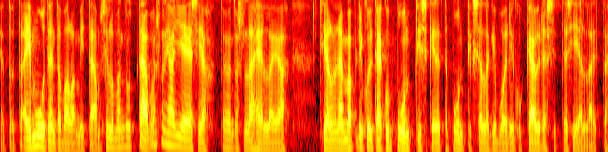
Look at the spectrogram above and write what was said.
Ja tota, ei muuten tavalla mitään, mutta silloin vaan, että tämä voisi olla ihan jees ja toi on tuossa lähellä ja siellä on nämä niin kuin ikään kuin punttiskeet, että punttiksellakin voi niin kuin käydä sitten siellä, että,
